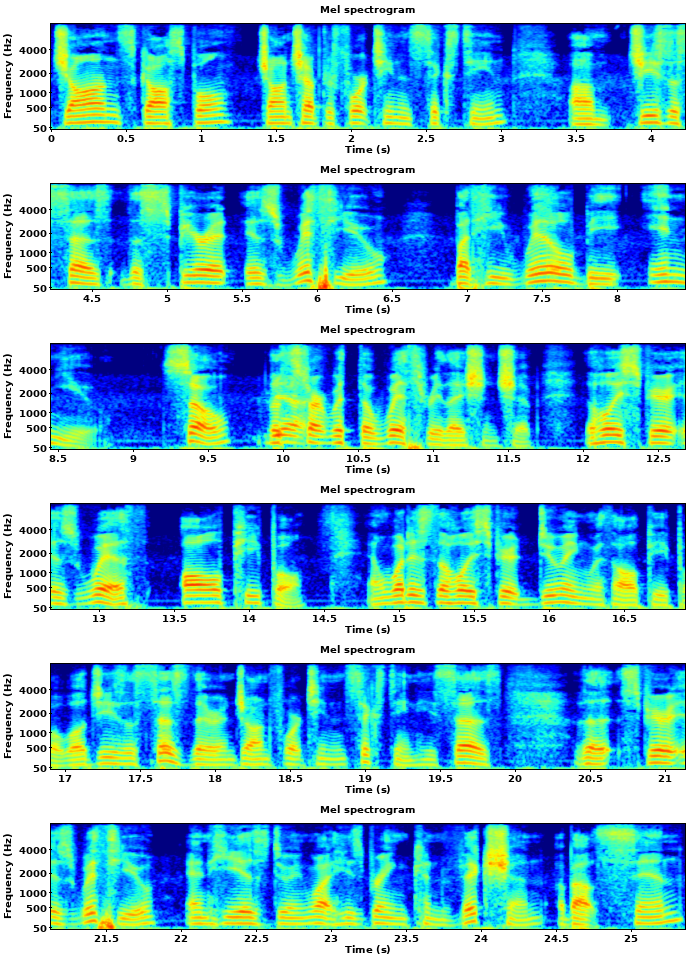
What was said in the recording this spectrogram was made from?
John's Gospel, John chapter 14 and 16, um, Jesus says, The Spirit is with you, but he will be in you. So, let's yeah. start with the with relationship. The Holy Spirit is with all people. And what is the Holy Spirit doing with all people? Well, Jesus says there in John 14 and 16, he says, The Spirit is with you, and he is doing what? He's bringing conviction about sin,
